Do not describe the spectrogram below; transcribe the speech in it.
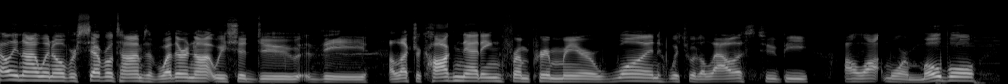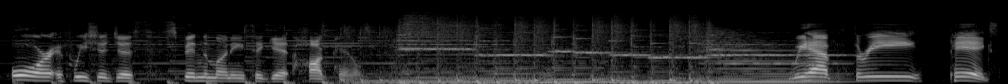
Kelly and I went over several times of whether or not we should do the electric hog netting from Premier One, which would allow us to be a lot more mobile, or if we should just spend the money to get hog panels. We have three pigs.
